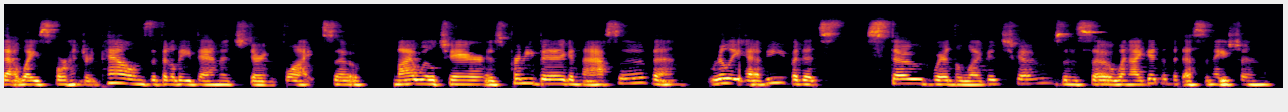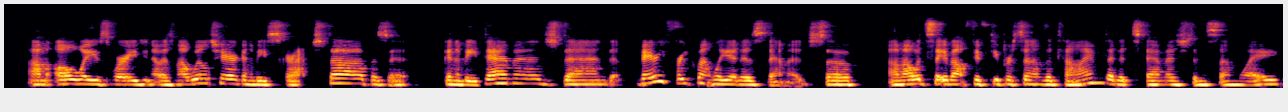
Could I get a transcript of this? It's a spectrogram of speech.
that weighs 400 pounds, if it'll be damaged during flight. So my wheelchair is pretty big and massive and really heavy, but it's stowed where the luggage goes. And so when I get to the destination, I'm always worried, you know, is my wheelchair going to be scratched up? Is it going to be damaged? And very frequently it is damaged. So um, I would say about 50% of the time that it's damaged in some way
